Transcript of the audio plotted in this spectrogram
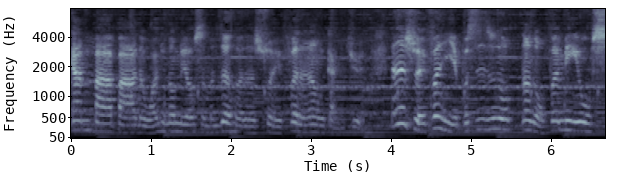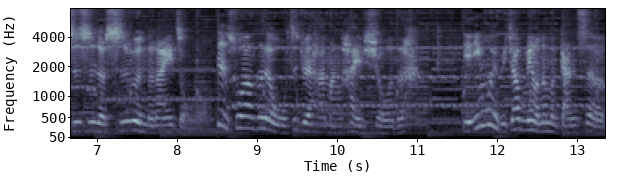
干巴巴的，完全都没有什么任何的水分的那种感觉，但是水分也不是说那种分泌物湿湿的湿润的那一种哦。其实说到这个，我是觉得还蛮害羞的，也因为比较没有那么干涉，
